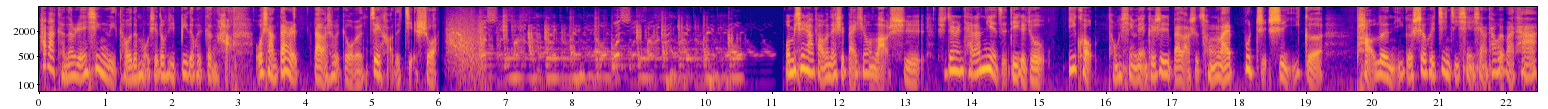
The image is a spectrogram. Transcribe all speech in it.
他把可能人性里头的某些东西逼得会更好。我想待会儿白老师会给我们最好的解说。我们现场访问的是白熊老师，许多人谈到镊子，第一个就 equal 同性恋，可是白老师从来不只是一个。讨论一个社会禁忌现象，他会把它，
